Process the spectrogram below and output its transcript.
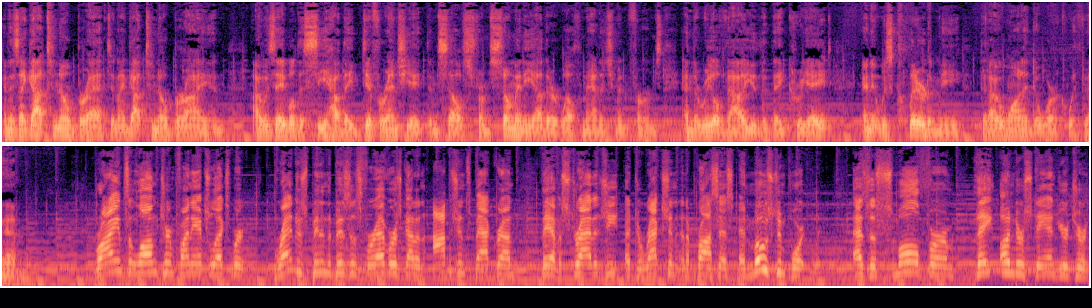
And as I got to know Brett and I got to know Brian, I was able to see how they differentiate themselves from so many other wealth management firms and the real value that they create. And it was clear to me that I wanted to work with them. Brian's a long term financial expert. Brett, who's been in the business forever, has got an options background. They have a strategy, a direction, and a process. And most importantly, as a small firm, they understand your journey.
